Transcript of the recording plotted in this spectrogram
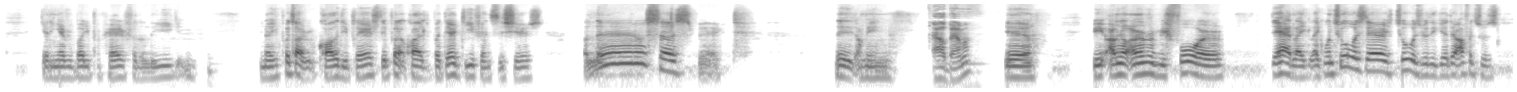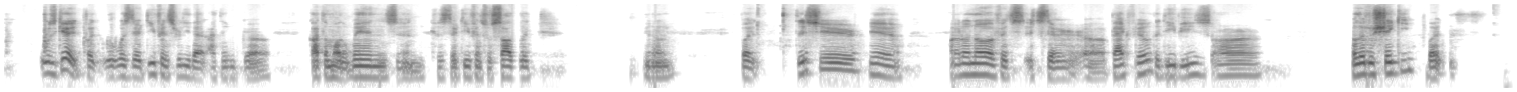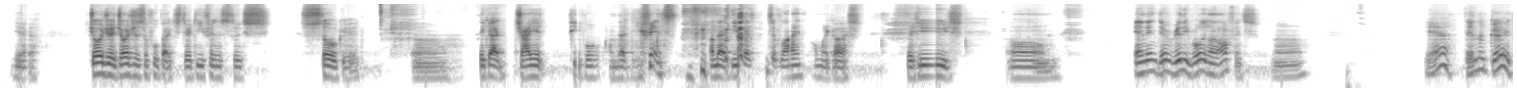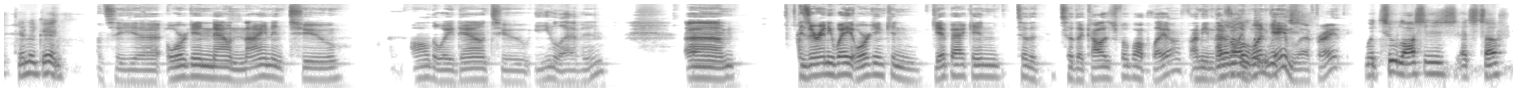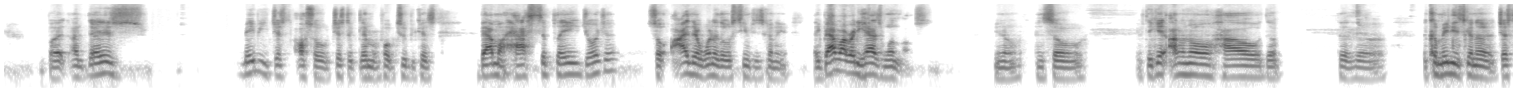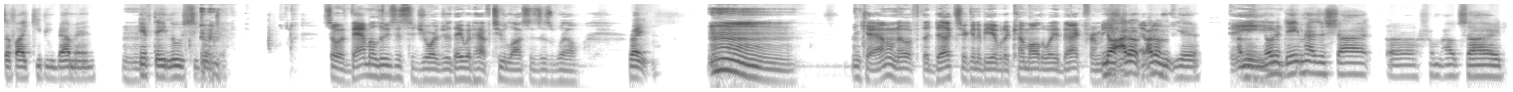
getting everybody prepared for the league, and you know, he puts out quality players. They put out quality, but their defense this year's a little suspect. They, I mean, Alabama? Yeah, I know. I remember before they had like like when Tua was there, Tua was really good. Their offense was it was good, but it was their defense really that I think uh, got them all the wins, and because their defense was solid, you know. But this year, yeah, I don't know if it's it's their uh, backfield. The DBs are a little shaky, but yeah, Georgia, Georgia's the full package. Their defense looks so good. Uh, they got giant people on that defense, on that defensive line. Oh my gosh, they're huge. Um, and then they're really rolling on offense. Uh, yeah, they look good. They look good. Let's see, uh Oregon now nine and two, all the way down to eleven. Um is there any way Oregon can get back into the to the college football playoff? I mean, there's don't only know, one which- game left, right? With two losses, that's tough. But um, there is maybe just also just a glimmer of hope too, because Bama has to play Georgia. So either one of those teams is gonna like Bama already has one loss, you know, and so if they get, I don't know how the the the, the committee is gonna justify keeping Bama in Mhm. if they lose to Georgia. So if Bama loses to Georgia, they would have two losses as well. right. okay, I don't know if the Ducks are going to be able to come all the way back from. No, I don't. I don't. Yeah. I mean, Notre Dame has a shot uh, from outside.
